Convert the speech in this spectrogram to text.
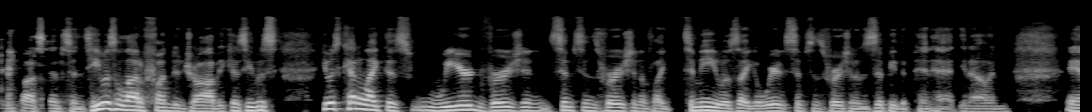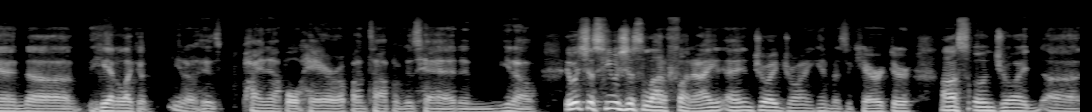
Grandpa Simpsons. He was a lot of fun to draw because he was he was kind of like this weird version simpsons version of like to me was like a weird simpsons version of zippy the pinhead you know and and uh he had like a you know his pineapple hair up on top of his head and you know it was just he was just a lot of fun and i, I enjoyed drawing him as a character I also enjoyed uh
